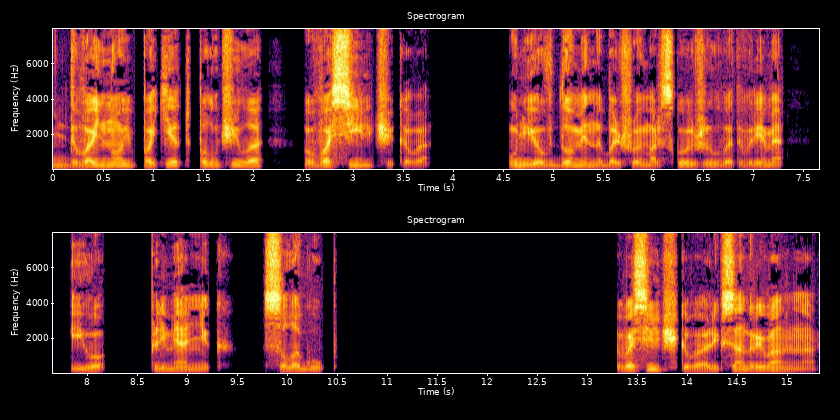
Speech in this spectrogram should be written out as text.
двойной пакет получила Васильчикова. У нее в доме на Большой Морской жил в это время ее племянник Сологуб. Васильчикова Александра Ивановна,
